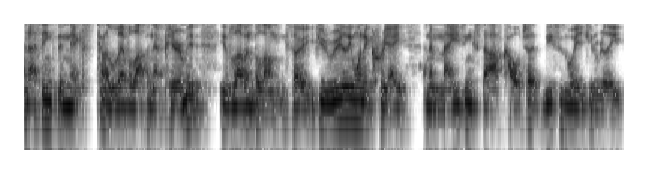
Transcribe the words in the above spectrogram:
And I think the next kind of level up in that pyramid is love and belonging. So if you really want to create an amazing staff culture, this is where you can really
